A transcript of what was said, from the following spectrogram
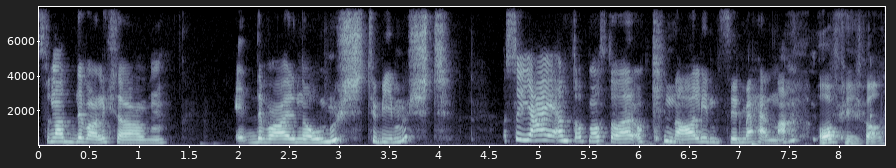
Sånn at det var liksom Det var no mush to be mushed. Så jeg endte opp med å stå der og kna linser med henda. Å, fy faen.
